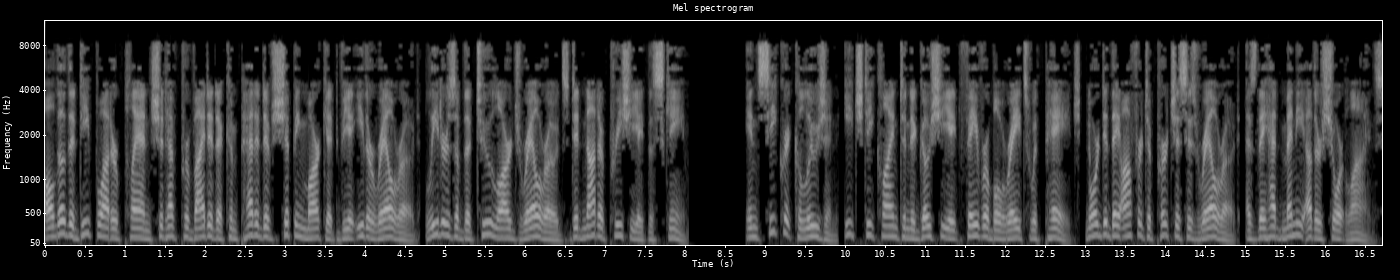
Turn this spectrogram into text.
Although the Deepwater Plan should have provided a competitive shipping market via either railroad, leaders of the two large railroads did not appreciate the scheme. In secret collusion, each declined to negotiate favorable rates with Page, nor did they offer to purchase his railroad, as they had many other short lines.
